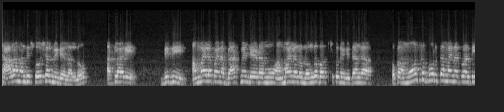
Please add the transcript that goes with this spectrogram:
చాలా మంది సోషల్ మీడియాలలో అట్లాగే దీన్ని అమ్మాయిల పైన బ్లాక్మెయిల్ చేయడము అమ్మాయిలను లొంగబరుచుకునే విధంగా ఒక మోసపూరితమైనటువంటి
